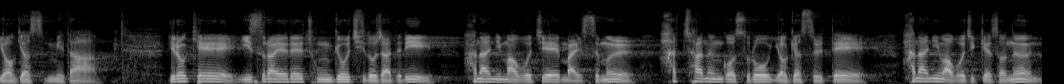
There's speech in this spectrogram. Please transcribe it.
여겼습니다. 이렇게 이스라엘의 종교 지도자들이 하나님 아버지의 말씀을 하찮은 것으로 여겼을 때 하나님 아버지께서는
